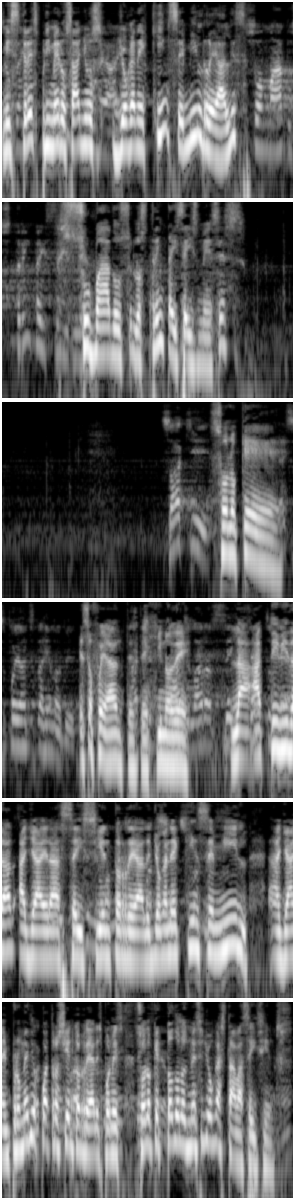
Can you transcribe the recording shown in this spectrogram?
Mis tres primeros años yo gané 15 mil reales. Sumados los 36 meses. Solo que eso fue antes de Gino D. La actividad allá era 600 reales. Yo gané 15 mil allá, en promedio 400 reales por mes. Solo que todos los meses yo gastaba 600.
